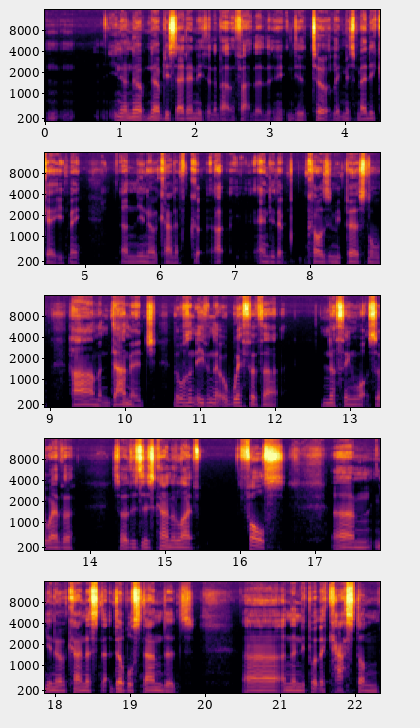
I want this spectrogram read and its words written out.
you know, no, nobody said anything about the fact that they totally mismedicated me and, you know, kind of uh, ended up causing me personal harm and damage. There wasn't even a whiff of that, nothing whatsoever. So there's this kind of like false, um, you know, kind of st- double standards. Uh, and then they put the cast on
